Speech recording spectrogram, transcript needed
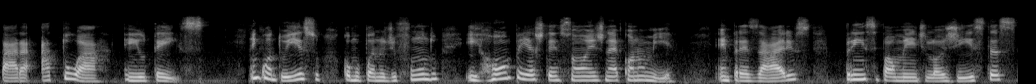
para atuar em UTIs. Enquanto isso, como pano de fundo, irrompem as tensões na economia. Empresários, principalmente lojistas,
